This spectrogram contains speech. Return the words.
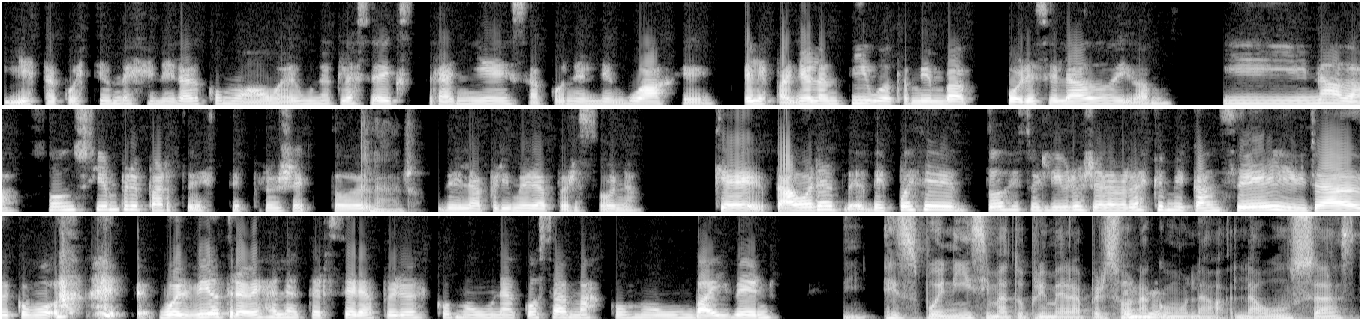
y esta cuestión de generar como alguna clase de extrañeza con el lenguaje. El español antiguo también va por ese lado, digamos. Y nada, son siempre parte de este proyecto de, la primera persona. Que ahora, después de todos esos libros, ya la verdad es que me cansé y ya como volví otra vez a la tercera, pero es como una cosa más como un vaivén. es buenísima tu primera persona, cómo la, la usas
